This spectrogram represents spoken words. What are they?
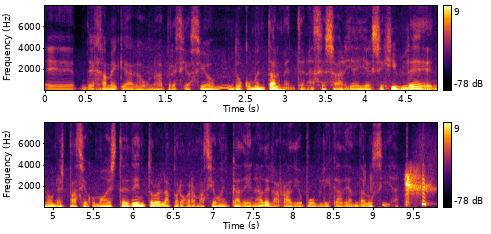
Eh, déjame que haga una apreciación documentalmente necesaria y exigible en un espacio como este dentro de la programación en cadena de la radio pública de Andalucía.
